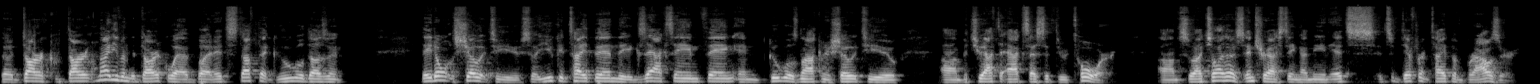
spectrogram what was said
the dark dark not even the dark web but it's stuff that google doesn't they don't show it to you. So you could type in the exact same thing, and Google's not going to show it to you, um, but you have to access it through Tor. Um, so I thought that's interesting. I mean, it's it's a different type of browser,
